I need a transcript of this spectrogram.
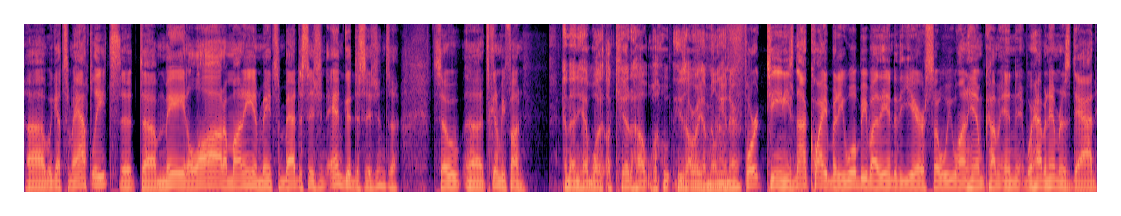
Uh, we got some athletes that uh, made a lot of money and made some bad decisions and good decisions. Uh, so uh, it's going to be fun. And then you have what, a kid. How who, he's already a millionaire. 14. He's not quite, but he will be by the end of the year. So we want him coming in. We're having him and his dad,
